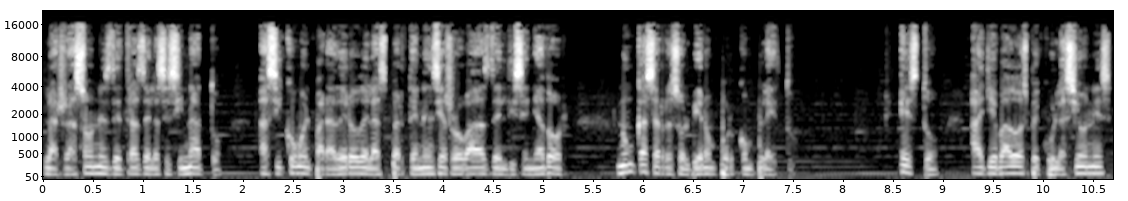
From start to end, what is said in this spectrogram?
Las razones detrás del asesinato así como el paradero de las pertenencias robadas del diseñador, nunca se resolvieron por completo. Esto ha llevado a especulaciones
